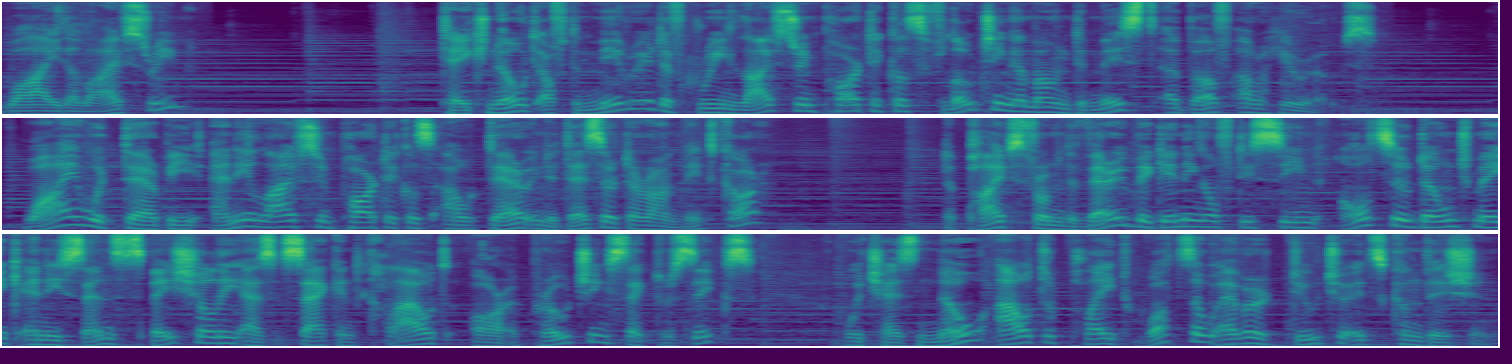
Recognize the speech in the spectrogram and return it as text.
Why the Lifestream? Take note of the myriad of green Lifestream particles floating among the mist above our heroes. Why would there be any Lifestream particles out there in the desert around Midgar? The pipes from the very beginning of this scene also don't make any sense spatially as Zack and Cloud are approaching Sector 6, which has no outer plate whatsoever due to its condition.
